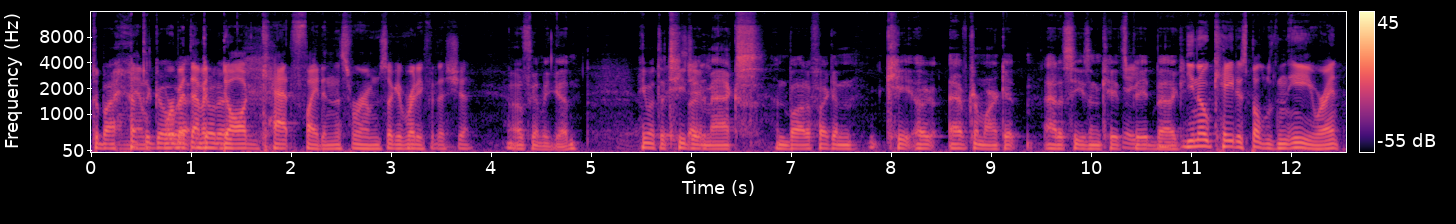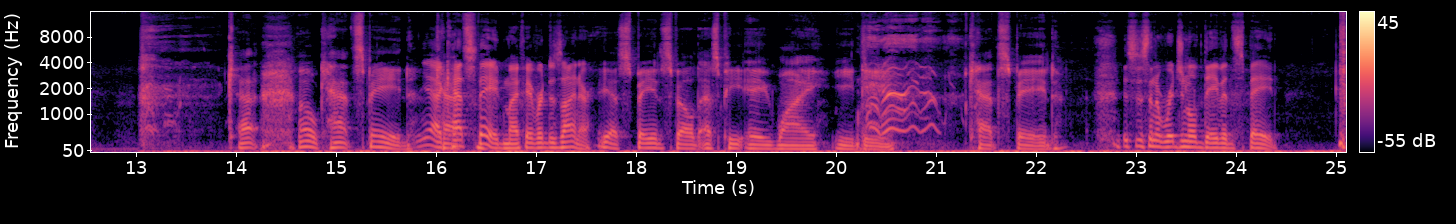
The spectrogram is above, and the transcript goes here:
to buy? have to go. We're about to have go a dog cat fight in this room, so get ready for this shit. That's gonna be good. He went to TJ Maxx and bought a fucking Kate, uh, aftermarket out of season Kate Spade bag. You know, Kate is spelled with an E, right? Cat. Oh, Cat Spade. Yeah, Cat Cat's- Spade, my favorite designer. Yeah, Spade spelled S P A Y E D. Cat Spade. This is an original David Spade.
